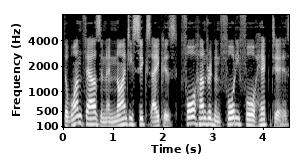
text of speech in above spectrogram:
The 1,096 acres 444 hectares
